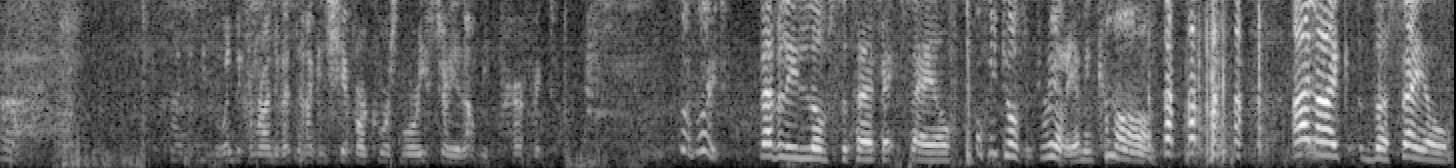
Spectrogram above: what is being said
I just need the wind to come round a bit, then I can shape our course more easterly, and that would be perfect. Oh, right. Beverly loves the perfect sail. Oh, he doesn't, really. I mean, come on. I like the sail.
